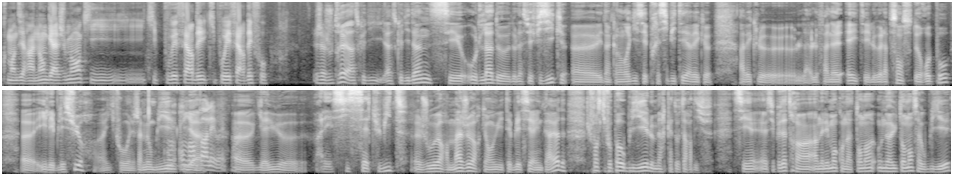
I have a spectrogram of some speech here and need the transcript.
comment dire un engagement qui qui pouvait faire des qui pouvait faire défaut. J'ajouterais à ce que dit à ce que dit Dan, c'est au-delà de, de l'aspect physique euh, et d'un calendrier qui s'est précipité avec euh, avec le la, le final 8 et l'absence de repos euh, et les blessures. Euh, il faut jamais oublier qu'il y, a, parler, ouais. euh, il y a eu euh, allez 6 7 8 joueurs majeurs qui ont été blessés à une période. Je pense qu'il faut pas oublier le mercato tardif. C'est c'est peut-être un, un, élément qu'on a tendance on a eu tendance à oublier.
